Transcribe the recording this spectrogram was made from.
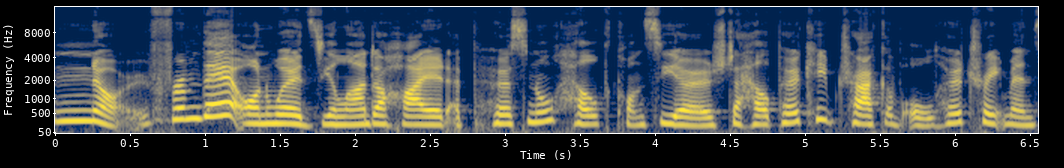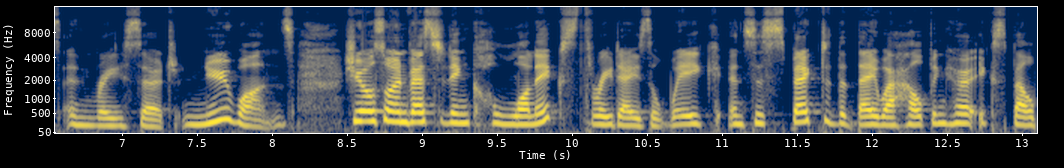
No. From there onwards, Yolanda hired a personal health concierge to help her keep track of all her treatments and research new ones. She also invested in colonics three days a week and suspected that they were helping her expel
